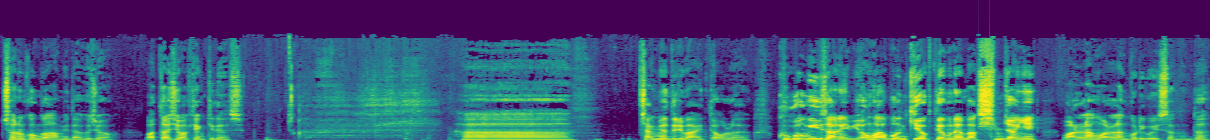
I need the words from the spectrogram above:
저는 건강합니다. 그죠? 겐키 데스. 아, 장면들이 많이 떠올라요. 9024님, 영화 본 기억 때문에 막 심장이 왈랑왈랑거리고 있었는데,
